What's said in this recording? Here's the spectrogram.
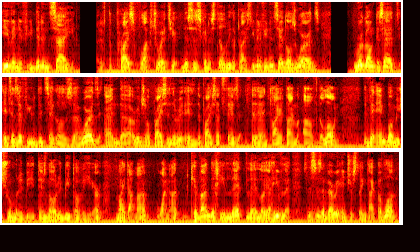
Even if you didn't say that if the price fluctuates, this is going to still be the price. Even if you didn't say those words, we're going to say it, it's as if you did say those uh, words, and the original price is the, is the price that stays the entire time of the loan. There's no ribit over here. Why not? So this is a very interesting type of loan.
